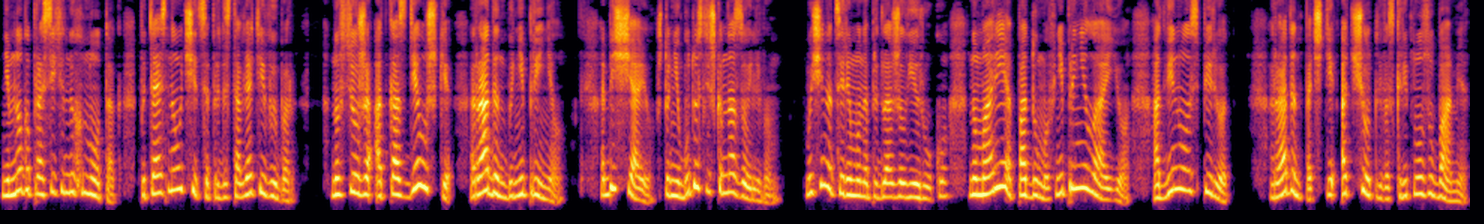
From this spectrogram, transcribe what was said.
немного просительных ноток, пытаясь научиться предоставлять ей выбор. Но все же отказ девушки Раден бы не принял. «Обещаю, что не буду слишком назойливым». Мужчина церемонно предложил ей руку, но Мария, подумав, не приняла ее, а двинулась вперед. Раден почти отчетливо скрипнул зубами,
